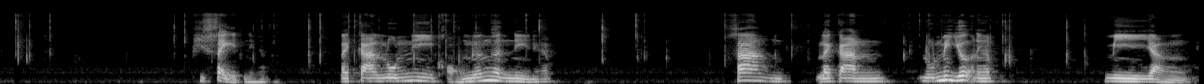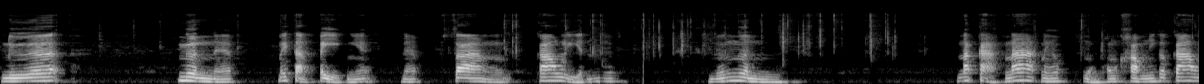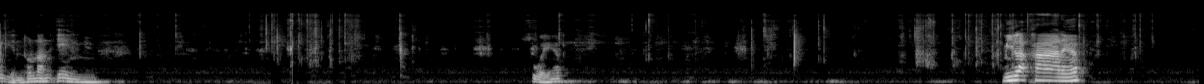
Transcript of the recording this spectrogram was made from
พิเศษนี่ครับ รายการลุ้นนี่ของเนื้อเงินนี่นะครับ สร้างรายการลุ้นไม่เยอะนะครับ มีอย่างเนื้อเงินนะครับ ไม่ตัดปีกเงี้ยนะครับ สร้างเก้าเหรียญนะครับเนื้อเงินหน้ากากนาคนะครับห่วงทองคำนี่ก็เก้าเหรียญเท่านั้นเองเนี่ยสวยครับ มีราคานะครับ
